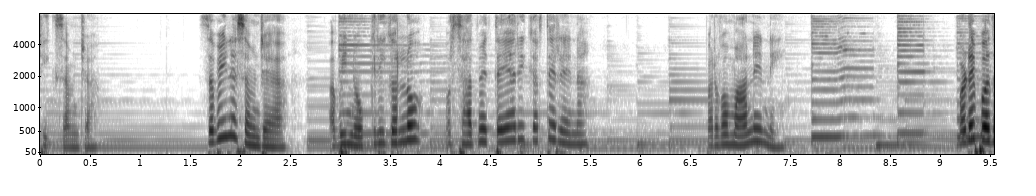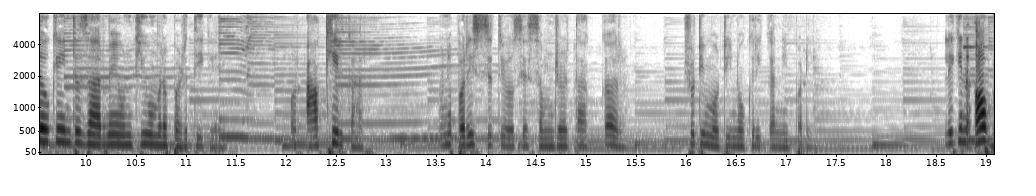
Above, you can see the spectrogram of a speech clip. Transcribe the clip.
ठीक समझा। सभी ने समझाया, अभी नौकरी कर लो और साथ में तैयारी करते रहना। पर वह माने नहीं। बड़े पदों के इंतज़ार में उनकी उम्र बढ़ती गई और आखिरकार उन्हें परिस्थितियों से समझौता कर छोटी मोटी नौकरी करनी पड़ी। लेकिन अब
